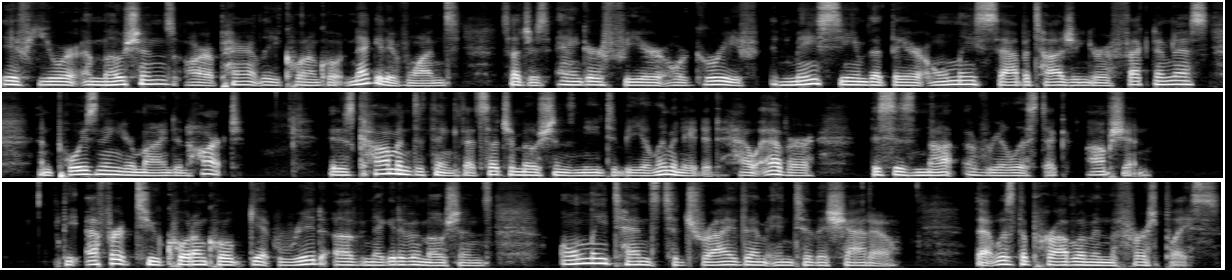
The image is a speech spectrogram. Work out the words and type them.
if your emotions are apparently quote unquote negative ones, such as anger, fear, or grief, it may seem that they are only sabotaging your effectiveness and poisoning your mind and heart. It is common to think that such emotions need to be eliminated. However, this is not a realistic option. The effort to quote unquote get rid of negative emotions only tends to drive them into the shadow. That was the problem in the first place.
